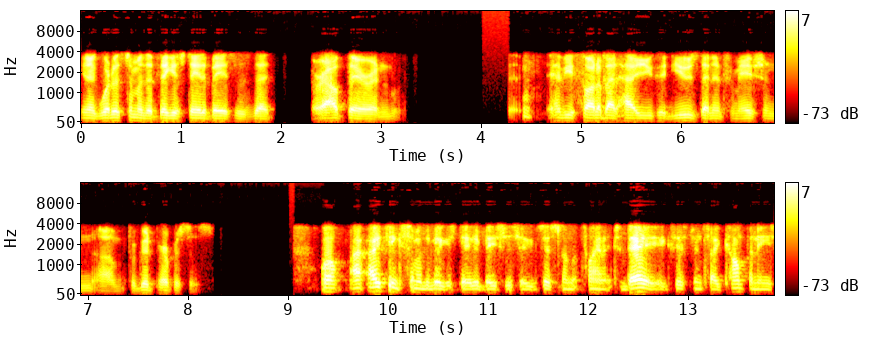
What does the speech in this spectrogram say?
You know, what are some of the biggest databases that are out there, and have you thought about how you could use that information um, for good purposes? Well, I, think some of the biggest databases that exist on the planet today exist inside companies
